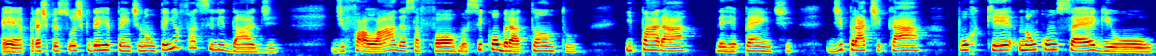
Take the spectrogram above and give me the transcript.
é para as pessoas que de repente não têm a facilidade de falar dessa forma, se cobrar tanto e parar de repente de praticar porque não consegue ou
